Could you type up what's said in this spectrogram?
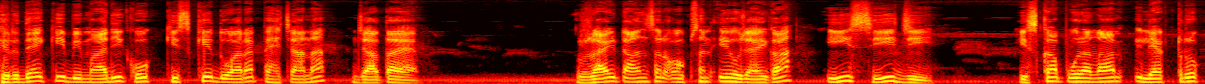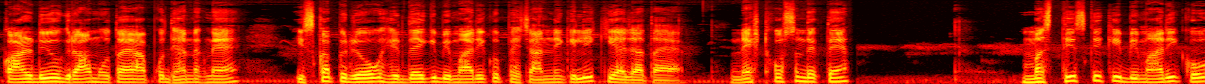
हृदय की बीमारी को किसके द्वारा पहचाना जाता है? राइट आंसर ऑप्शन ए हो जाएगा ईसीजी e इसका पूरा नाम इलेक्ट्रोकार्डियोग्राम होता है, आपको ध्यान रखना है। इसका प्रयोग हृदय की बीमारी को पहचानने के लिए किया जाता है। नेक्स्ट क्वेश्चन देखते हैं। मस्तिष्क की बीमारी को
